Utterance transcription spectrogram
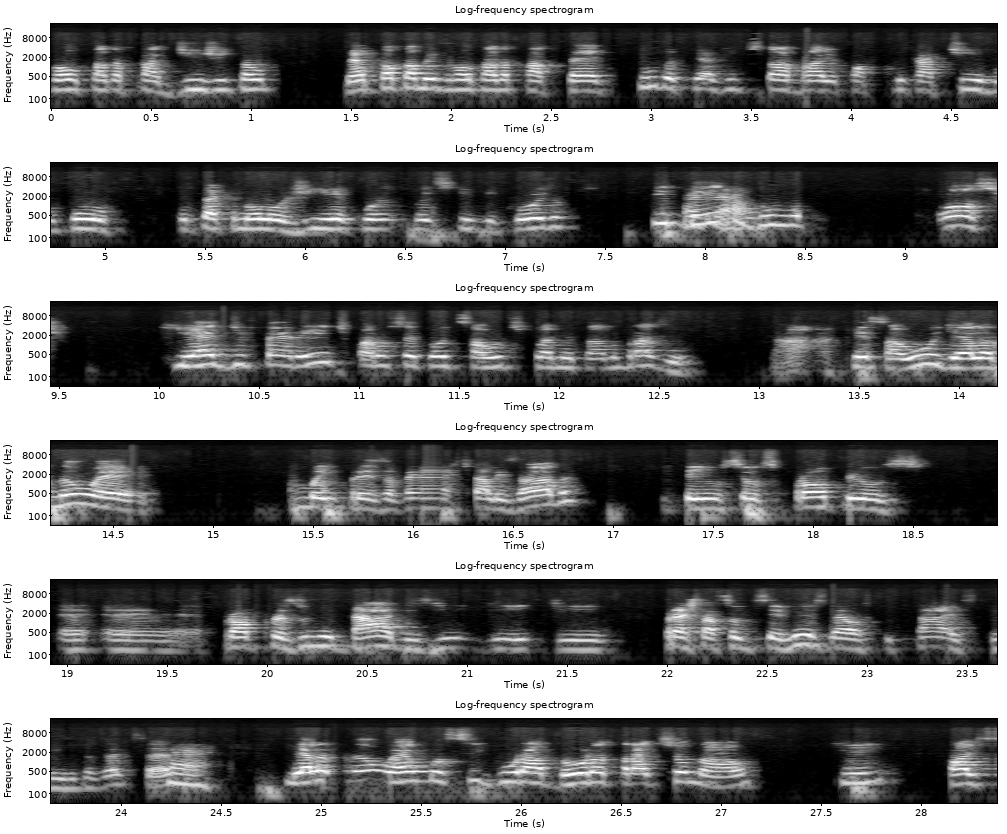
voltada para digital, né, totalmente voltada para tech, tudo aqui a gente trabalha com aplicativo, com, com tecnologia, com, com, esse tipo de coisa, e Legal. dentro de um negócio que é diferente para o setor de saúde suplementar no Brasil. Tá? A Q Saúde ela não é uma empresa verticalizada, que tem os seus próprios é, é, próprias unidades de, de, de, prestação de serviços, né, hospitais, clínicas, etc. É. E ela não é uma seguradora tradicional que faz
